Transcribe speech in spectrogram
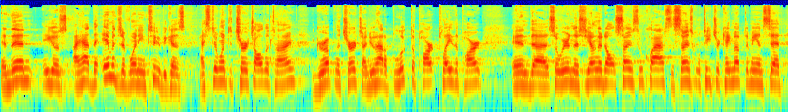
And then he goes, I had the image of winning too because I still went to church all the time. I grew up in the church. I knew how to look the part, play the part. And uh, so we were in this young adult Sunday school class. The Sunday school teacher came up to me and said,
